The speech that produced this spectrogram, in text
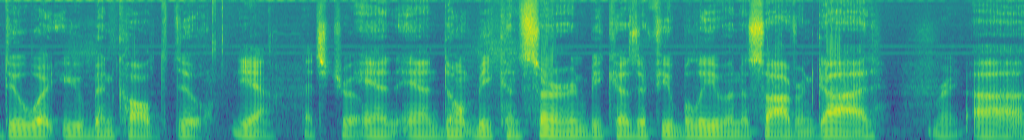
Do what you've been called to do. Yeah, that's true. And, and don't be concerned, because if you believe in a sovereign God, Right. uh,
